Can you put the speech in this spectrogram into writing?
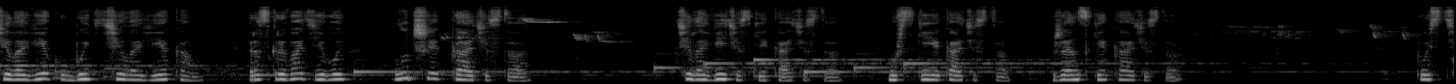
человеку быть человеком, раскрывать его лучшие качества, человеческие качества, мужские качества, женские качества. Пусть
